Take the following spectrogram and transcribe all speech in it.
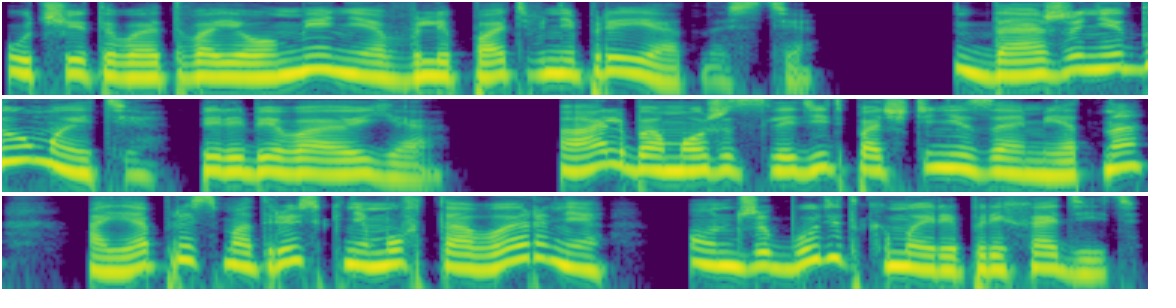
учитывая твое умение влипать в неприятности. «Даже не думайте», — перебиваю я. Альба может следить почти незаметно, а я присмотрюсь к нему в таверне, он же будет к Мэри приходить».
